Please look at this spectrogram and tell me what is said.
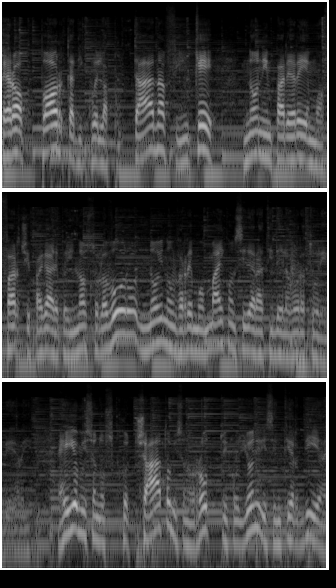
però porca di quella puttana, finché non impareremo a farci pagare per il nostro lavoro, noi non verremo mai considerati dei lavoratori veri. E io mi sono scocciato, mi sono rotto i coglioni di sentir dire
